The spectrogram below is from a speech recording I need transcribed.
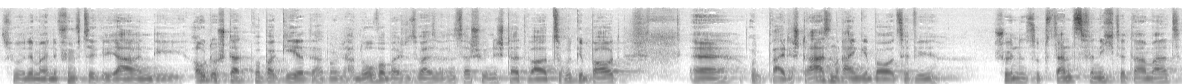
Es wurde mal in den 50er Jahren die Autostadt propagiert. Da hat man Hannover beispielsweise, was eine sehr schöne Stadt war, zurückgebaut äh, und breite Straßen reingebaut, sehr viel schöne Substanz vernichtet damals.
